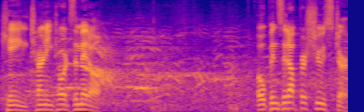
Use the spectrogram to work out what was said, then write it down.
King turning towards the middle. Opens it up for Schuster.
